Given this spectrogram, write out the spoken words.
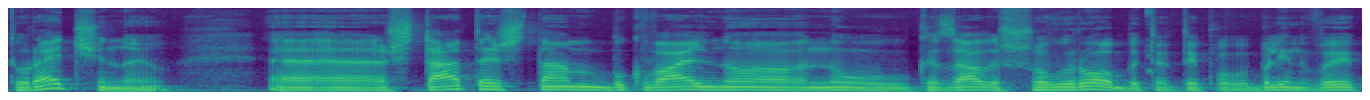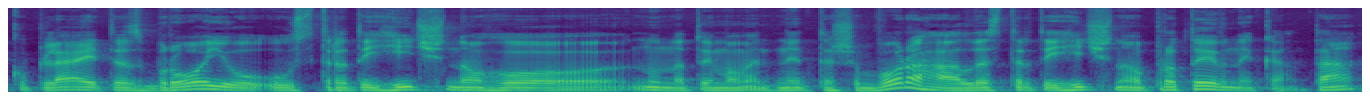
Туреччиною. Е, Штати ж там буквально ну, казали, що ви робите. Типу, блін, ви купляєте зброю у стратегічного, ну на той момент не те, щоб ворога, але стратегічного противника, та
